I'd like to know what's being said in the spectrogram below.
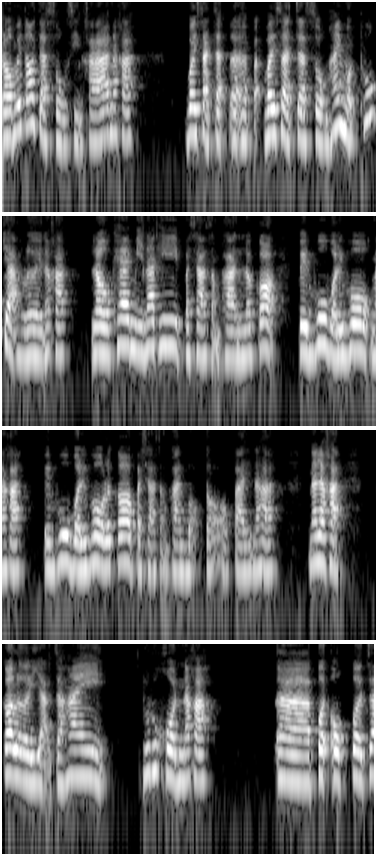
เราไม่ต้องจัดส่งสินค้านะคะ บริษัทจัดบริษัทจัดส่งให้หมดทุกอย่างเลยนะคะ เราแค่มีหน้าที่ประชาสัมพันธ์ แล้วก็เป็นผู้บริโภคนะคะ เป็นผู้บริโภคแล้วก็ประชาสัมพันธ์บอกต่อออกไปนะคะ นั่นแหละค่ะ ก็เลยอยากจะให้ทุกๆคนนะคะอ่าเปิดอกเปิดใจ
